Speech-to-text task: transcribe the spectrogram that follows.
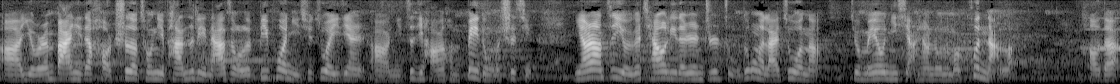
啊有人把你的好吃的从你盘子里拿走了，逼迫你去做一件啊你自己好像很被动的事情，你要让自己有一个强有力的认知，主动的来做呢，就没有你想象中那么困难了。好的，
